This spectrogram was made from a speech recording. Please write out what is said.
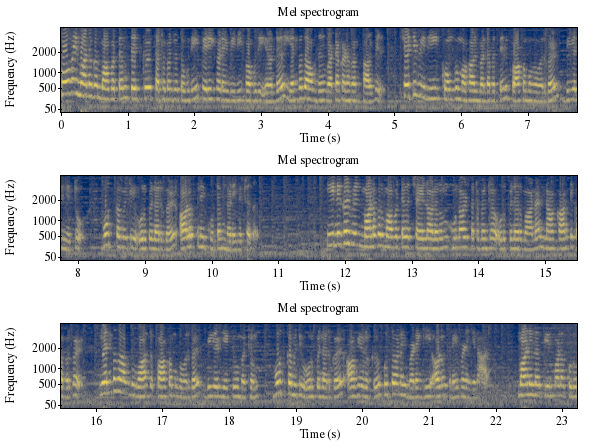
கோவை மாநகர் மாவட்டம் தெற்கு சட்டமன்ற தொகுதி பெரியகடை வீதி பகுதி இரண்டு எண்பதாவது வட்டக்கழகம் சார்பில் செட்டி வீதி கொங்கு மகால் மண்டபத்தில் பாகமுகவர்கள் பிஎல்ஏ டூ பூத் கமிட்டி உறுப்பினர்கள் ஆலோசனைக் கூட்டம் நடைபெற்றது. இந்நிகழ்வில் மாநகர் மாவட்ட செயலாளரும் முன்னாள் சட்டமன்ற உறுப்பினருமான நா. கார்த்திக் அவர்கள் எண்பதாவது வார்டு பாகமுகவர்கள் பிஎல்ஏ டூ மற்றும் பூத் கமிட்டி உறுப்பினர்கள் ஆகியோருக்கு புத்தாடை வழங்கி ஆலோசனை வழங்கினார். மாநில தீர்மானக்குழு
